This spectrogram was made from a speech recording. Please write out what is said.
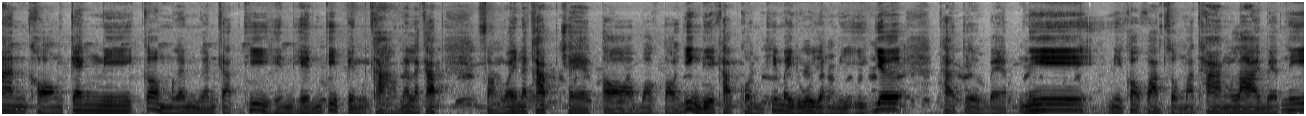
ารของแก๊งนี้ก็เหมือนเหมือนกับที่เห็นเห็นที่เป็นข่าวนั่นแหละครับฟังไว้นะครับ แชร์ต่อบอกต่อยิ่งดีครับ คนที่ไม่รู้ยังมีอีกเยอะ ถ้าเจอแบบนี้มีข้อความส่งมาทางไลน์แบบนี้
